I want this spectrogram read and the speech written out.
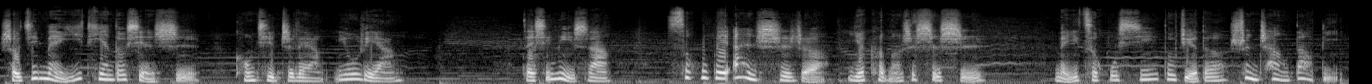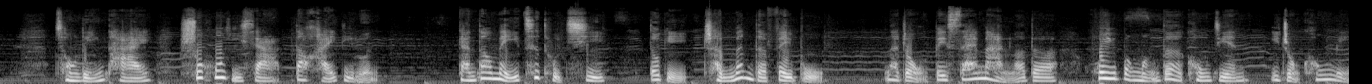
手机每一天都显示空气质量优良。在心理上，似乎被暗示着，也可能是事实。每一次呼吸都觉得顺畅到底，从灵台疏忽一下到海底轮，感到每一次吐气都给沉闷的肺部那种被塞满了的灰蒙蒙的空间一种空灵。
